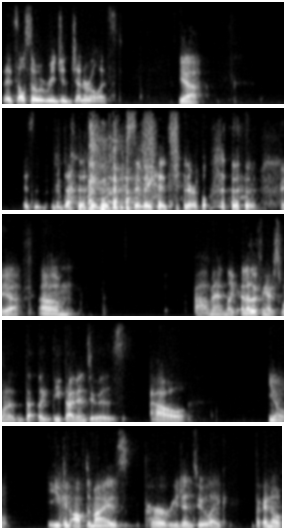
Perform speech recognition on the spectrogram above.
it's also region generalist. Yeah. It's specific. It's general. Yeah. Um, oh man, like another thing I just want to like deep dive into is how, you know, you can optimize per region too. Like, like I know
